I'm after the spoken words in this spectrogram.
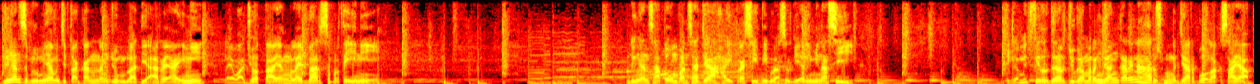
Dengan sebelumnya menciptakan menang jumlah di area ini lewat Jota yang melebar seperti ini. Dengan satu umpan saja, High Press City berhasil dieliminasi. Tiga midfielder juga merenggang karena harus mengejar bola ke sayap.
